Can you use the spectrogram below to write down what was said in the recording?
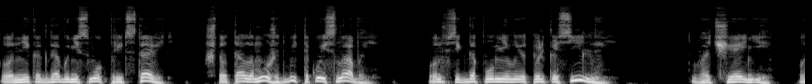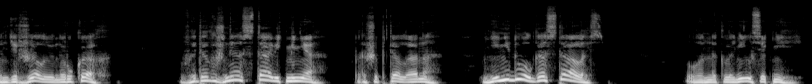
Он никогда бы не смог представить, что Тала может быть такой слабой. Он всегда помнил ее только сильной. В отчаянии он держал ее на руках. «Вы должны оставить меня!» — прошептала она. «Мне недолго осталось!» Он наклонился к ней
